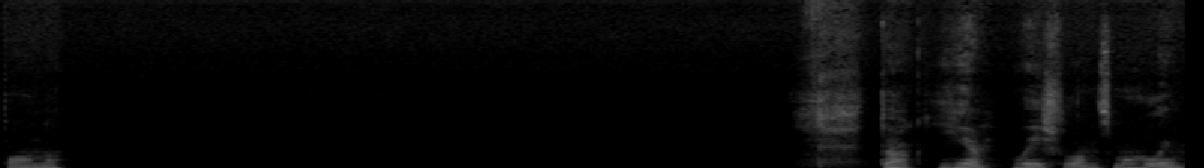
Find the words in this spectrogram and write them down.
Пана. Так, є, вийшло, змогли.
